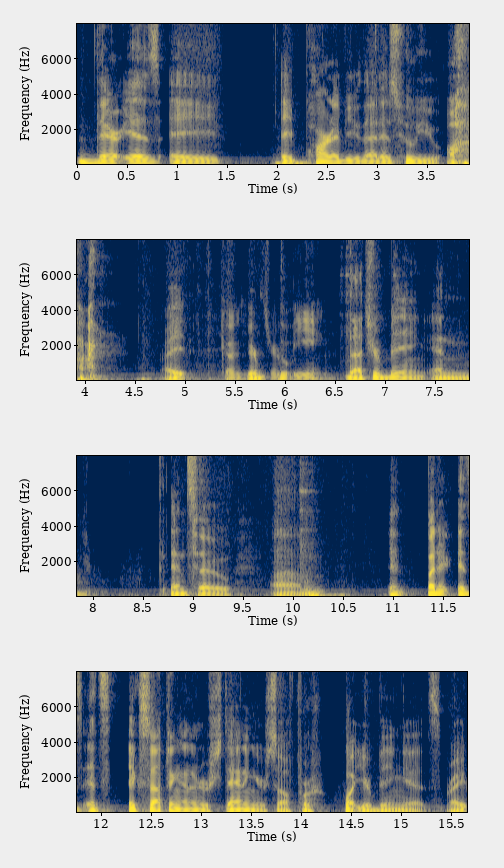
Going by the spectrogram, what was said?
there is a a part of you that is who you are right Goes Your- your being. That's your being. And and so um it but it, it's it's accepting and understanding yourself for what your being is right?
